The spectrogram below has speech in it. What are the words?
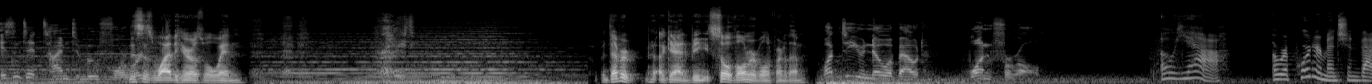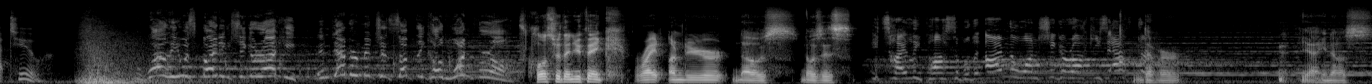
Isn't it time to move forward? This is why the heroes will win. Right. Endeavor, again, being so vulnerable in front of them. What do you know about One for All? Oh, yeah. A reporter mentioned that too. While he was fighting Shigaraki, Endeavor mentioned something called One for All. It's closer than you think. Right under your nose. Noses. It's highly possible that I'm the one Shigaraki's after. Endeavor. Yeah, he knows.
